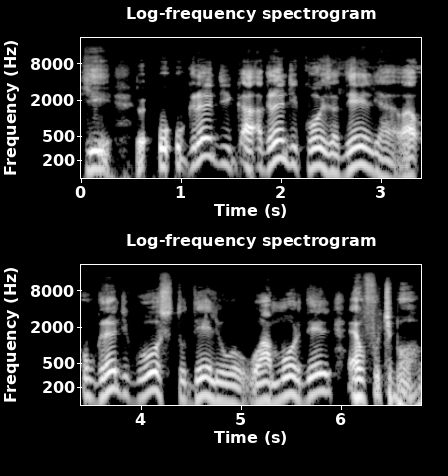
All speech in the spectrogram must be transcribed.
que o, o grande, a grande coisa dele, a, o grande gosto dele, o, o, amor dele é o futebol.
